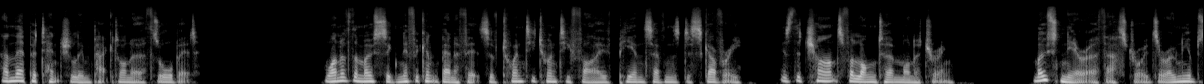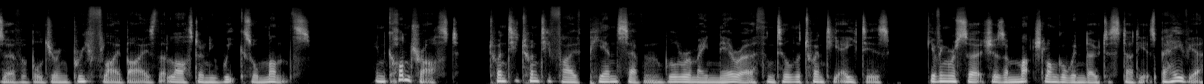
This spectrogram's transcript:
and their potential impact on Earth's orbit. One of the most significant benefits of 2025 PN7's discovery is the chance for long term monitoring. Most near Earth asteroids are only observable during brief flybys that last only weeks or months. In contrast, 2025 PN7 will remain near Earth until the 2080s, giving researchers a much longer window to study its behaviour.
